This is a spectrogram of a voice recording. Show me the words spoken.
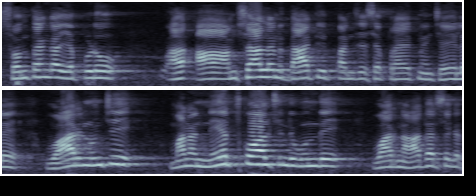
సొంతంగా ఎప్పుడూ ఆ- ఆ అంశాలను దాటి పనిచేసే ప్రయత్నం చేయలే. వారి నుంచి మనం నేర్చుకోవాల్సింది ఉంది. వారిని ఆదర్శంగా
